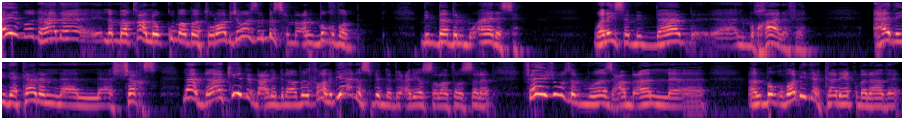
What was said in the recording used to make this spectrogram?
أيضا هذا لما قال لو قمم تراب جواز المسح مع المغضب من باب المؤانسة وليس من باب المخالفة. هذا إذا كان الشخص لأن أكيد علي بن أبي طالب يأنس بالنبي عليه الصلاة والسلام فيجوز الموازحة مع المغضب إذا كان يقبل هذا.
